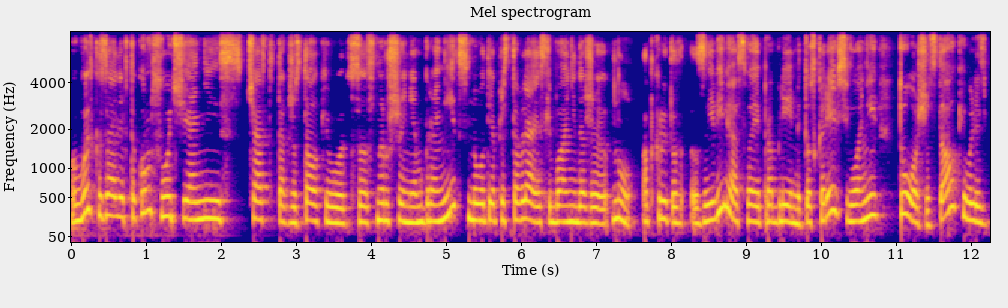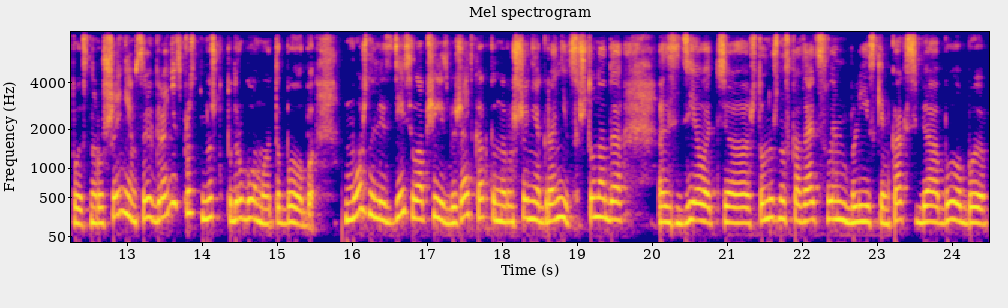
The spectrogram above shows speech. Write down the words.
Вы сказали, в таком случае они часто также сталкиваются с нарушением границ, но вот я представляю, если бы они даже ну, открыто заявили о своей проблеме, то, скорее всего, они тоже сталкивались бы с нарушением своих границ, просто немножко по-другому это было бы. Можно ли здесь вообще избежать как-то нарушения границ? Что надо э, сделать, э, что нужно сказать своим близким, как себя было бы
